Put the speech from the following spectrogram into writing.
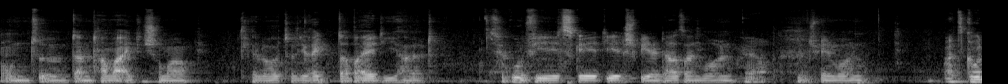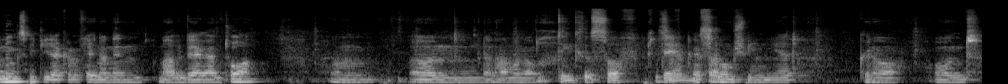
Und äh, damit haben wir eigentlich schon mal vier Leute direkt dabei, die halt so gut wie es geht, jedes Spiel da sein wollen, Ja. mitspielen wollen. Als Gründungsmitglieder können wir vielleicht noch nennen Marvin Berger im Tor. Ähm, ähm, dann haben wir noch, Den Christoph, Christoph der im. Sturm spielen wird. genau, und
